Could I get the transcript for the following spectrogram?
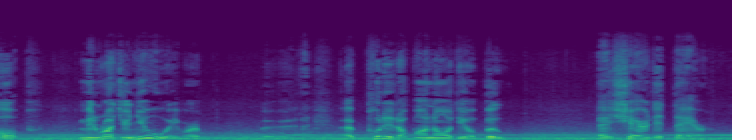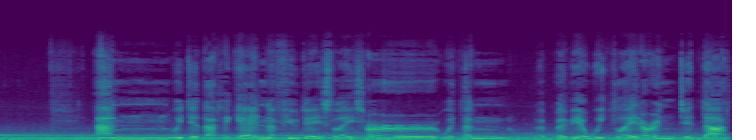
up. I mean, Roger knew we were. Uh, uh, put it up on Audio Boo, uh, shared it there, and we did that again a few days later, within maybe a week later, and did that.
